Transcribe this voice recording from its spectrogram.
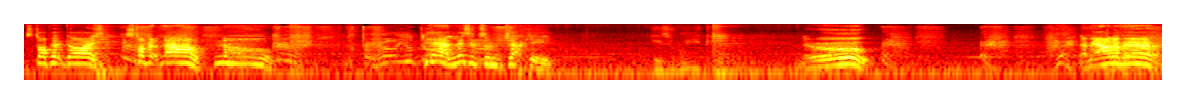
Stop it, guys! Stop it now! No! Yeah, listen to him, Jackie! He's awake. No! Let me out of here!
